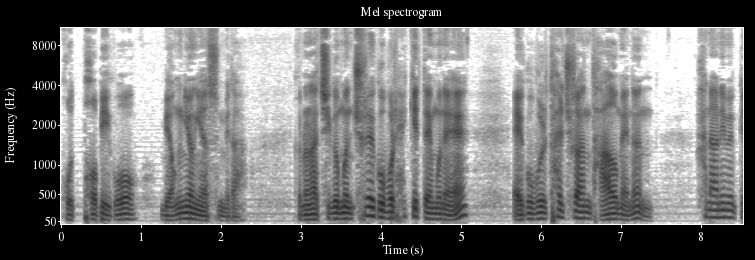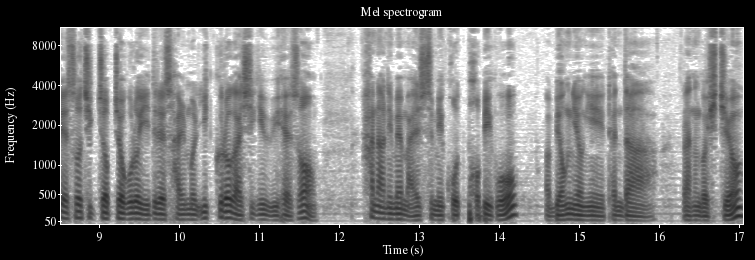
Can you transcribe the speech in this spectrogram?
곧 법이고 명령이었습니다. 그러나 지금은 출애굽을 했기 때문에 애굽을 탈출한 다음에는 하나님께서 직접적으로 이들의 삶을 이끌어 가시기 위해서 하나님의 말씀이 곧 법이고 명령이 된다라는 것이죠.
